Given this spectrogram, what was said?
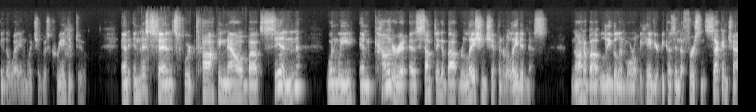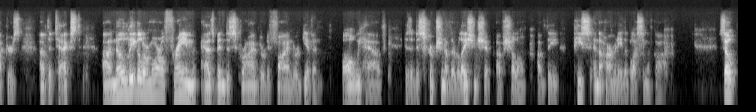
in the way in which it was created to. And in this sense, we're talking now about sin when we encounter it as something about relationship and relatedness, not about legal and moral behavior, because in the first and second chapters of the text, uh, no legal or moral frame has been described or defined or given. All we have is a description of the relationship of shalom, of the peace and the harmony, the blessing of God. So,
